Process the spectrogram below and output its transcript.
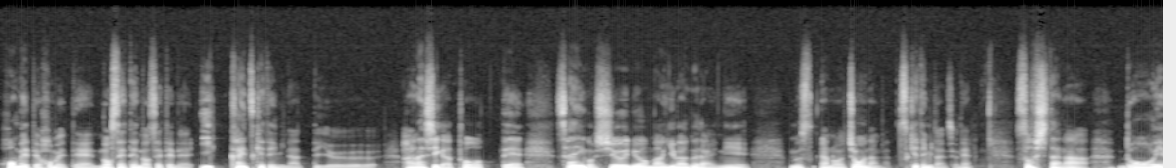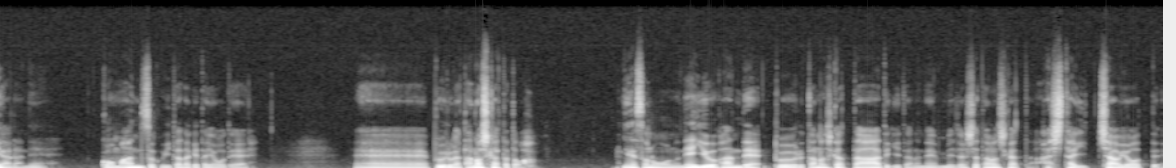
褒めて褒めて乗せて乗せてで一回つけてみなっていう話が通って最後終了間際ぐらいにあの長男がつけてみたんですよね。そしたらどうやらねご満足いただけたようで、えープールが楽しかったと。ね、その後のね夕飯でプール楽しかった？って聞いたらねめちゃくちゃ楽しかった。明日行っちゃうよって。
